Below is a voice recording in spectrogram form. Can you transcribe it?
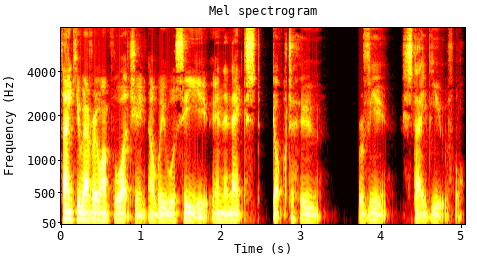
Thank you everyone for watching, and we will see you in the next Doctor Who review. Stay beautiful.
